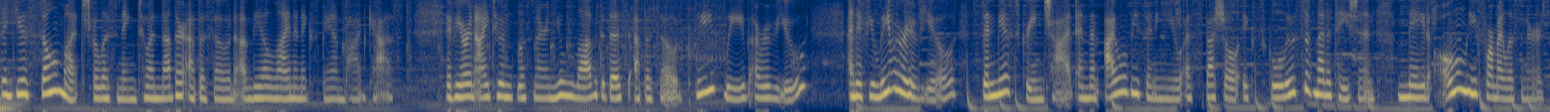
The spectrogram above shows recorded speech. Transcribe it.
Thank you so much for listening to another episode of the Align and Expand podcast. If you're an iTunes listener and you loved this episode, please leave a review. And if you leave a review, send me a screenshot, and then I will be sending you a special exclusive meditation made only for my listeners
